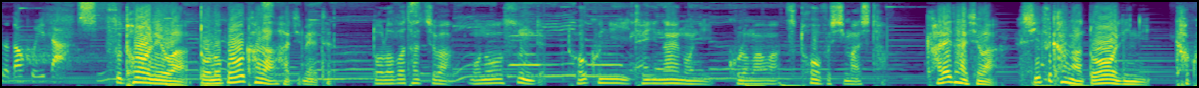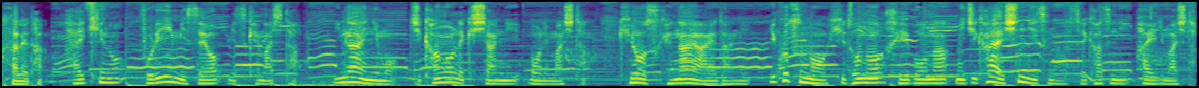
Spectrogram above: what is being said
得到回答。ストーリーはドロボカナハジメッ泥棒たちは物を住んで遠くにいていないのに車はストーブしました。彼たちは静かな通りに隠された廃棄の古い店を見つけました。以外にも時間の歴史に乗りました。気をつけない間にいくつの人の平凡な短い真実な生活に入りました。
